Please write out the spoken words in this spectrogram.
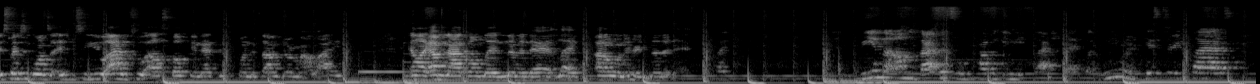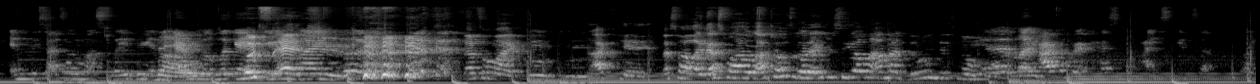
especially going to HBCU, I'm too outspoken at this point in time during my life. And like, I'm not going to let none of that, like, I don't want to hear none of that. Like, being the only black person would probably give me flashbacks. Like, when you were in history class, and they start talking about slavery, and Bro, then everyone look at looks you, at like, you. that's what I'm like. mm I can't. That's why, like, that's why I chose to go to HBCU. I'm, like, I'm not doing this no yeah, more. Yeah, like, I remember high school, I used to get stuff like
